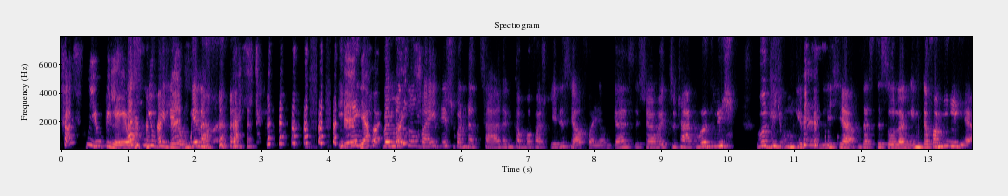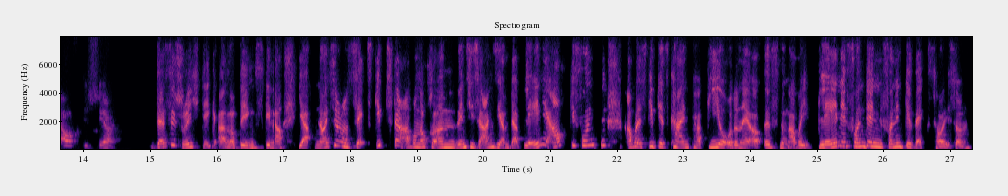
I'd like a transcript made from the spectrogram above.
fast ein Jubiläum. Fast ein Jubiläum, genau. ich denke, ja, wenn man so weit ist von der Zahl, dann kann man fast jedes Jahr feiern. Gell? Es ist ja heutzutage wirklich, wirklich ungewöhnlich, ja, dass das so lange in der Familie auch ist. Ja. Das ist richtig, allerdings, genau. Ja, 1906 gibt es da aber noch, ähm, wenn Sie sagen, Sie haben da Pläne auch gefunden, aber es gibt jetzt kein Papier oder eine Eröffnung, aber Pläne von den, von den Gewächshäusern.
